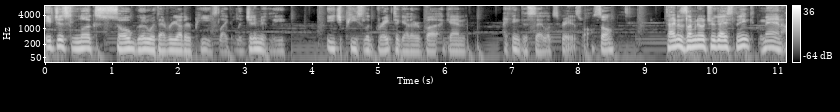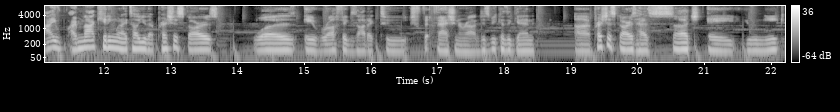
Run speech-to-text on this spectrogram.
it just looks so good with every other piece. Like legitimately, each piece looked great together. But again, I think this set looks great as well. So Titans, let me know what you guys think. Man, I I'm not kidding when I tell you that Precious Scars was a rough exotic to fashion around just because again, uh, Precious Scars has such a unique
